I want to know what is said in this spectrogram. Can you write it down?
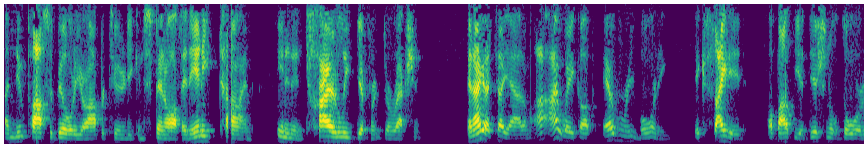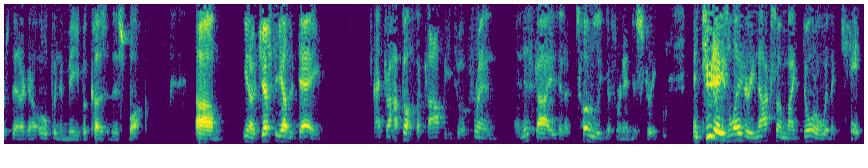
a new possibility or opportunity can spin off at any time in an entirely different direction. And I got to tell you, Adam, I, I wake up every morning excited about the additional doors that are going to open to me because of this book. Um, you know, just the other day, I dropped off a copy to a friend, and this guy is in a totally different industry. And two days later, he knocks on my door with a cake.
